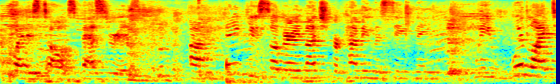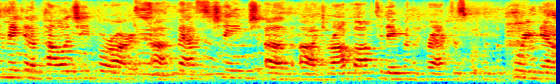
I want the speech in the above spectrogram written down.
Not quite as tall as Pastor is. Um, Thank you so very much for coming this evening. We would like to make an apology for our uh, fast change of uh, drop-off today for the practice, but with the pouring down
